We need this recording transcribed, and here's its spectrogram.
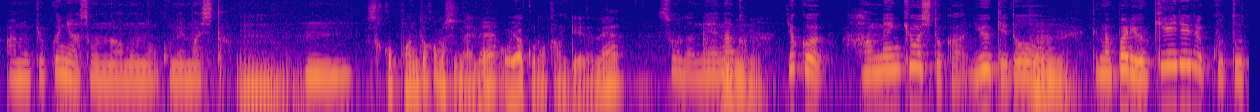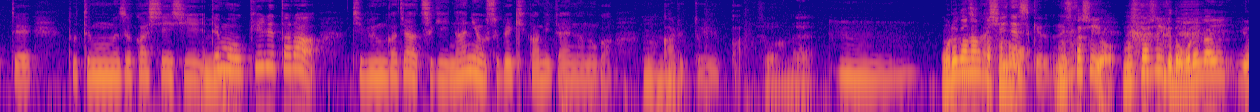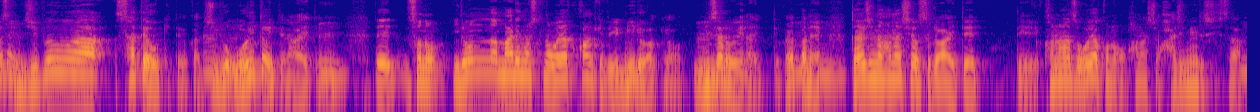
あの曲にはそんなものを込めました。うん。うん。そこポイントかもしれないね。親子の関係でね。そうだね。なんか、うん。よく反面教師とか言うけど、うん。でもやっぱり受け入れることってとても難しいし、うん。でも受け入れたら自分がじゃあ次何をすべきかみたいなのが分かるというか。そうだね。うん俺がなんかその難しいよ。難しいけど俺が要するに自分はさておきというか自分を置いといてねあえてね、でそのいろんな周りの人の親子関係で見るわけよ見ざるを得ないっていうかやっぱね、大事な話をする相手って必ず親子の話を始めるしさ、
